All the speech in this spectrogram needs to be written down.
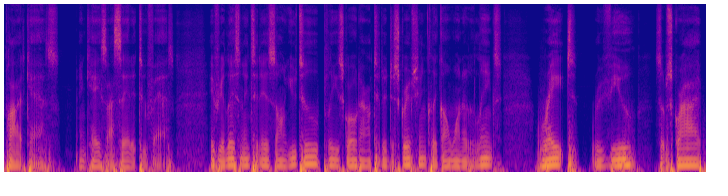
Podcasts, in case I said it too fast. If you're listening to this on YouTube, please scroll down to the description, click on one of the links, rate, review, subscribe.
